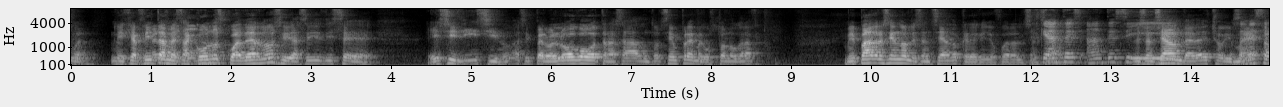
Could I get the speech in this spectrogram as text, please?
Fueron Mi jefita me sacó unos cuadernos y así dice ACDC, ¿no? Así, pero el logo trazado. Entonces siempre me gustó lo gráfico. Mi padre siendo licenciado quería que yo fuera licenciado. Es que antes, antes sí. Licenciado en Derecho y maestro,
